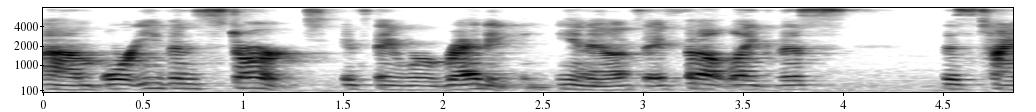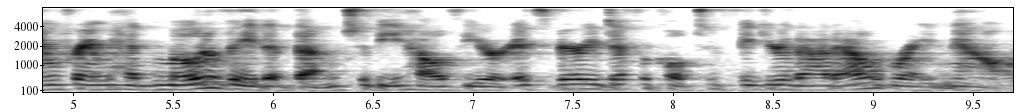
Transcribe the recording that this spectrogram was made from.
um, or even start if they were ready. You know, if they felt like this this time frame had motivated them to be healthier it's very difficult to figure that out right now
